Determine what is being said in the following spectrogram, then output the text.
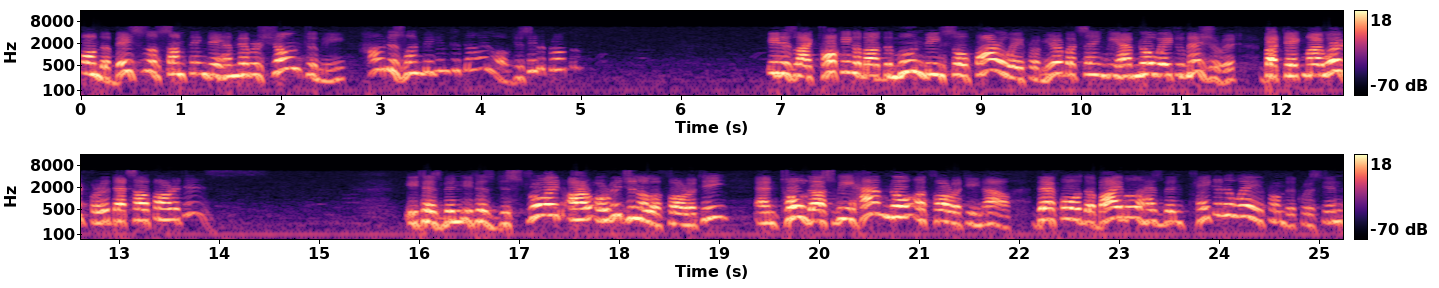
on the basis of something they have never shown to me, how does one begin to dialogue? Do you see the problem? It is like talking about the moon being so far away from here, but saying we have no way to measure it, but take my word for it, that's how far it is. It has, been, it has destroyed our original authority and told us we have no authority now. Therefore, the Bible has been taken away from the Christian,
